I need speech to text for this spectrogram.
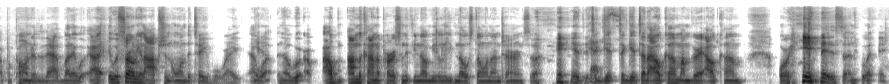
a proponent of that, but it, I, it was certainly an option on the table, right? Yeah. I, you know, I, am the kind of person, if you know me, to leave no stone unturned. So yes. to get to get to the outcome, I'm very outcome oriented. So anyway,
